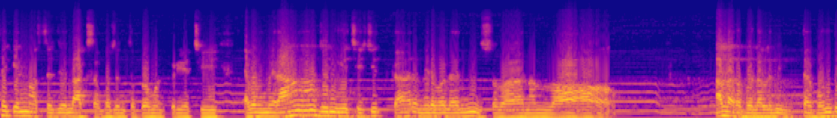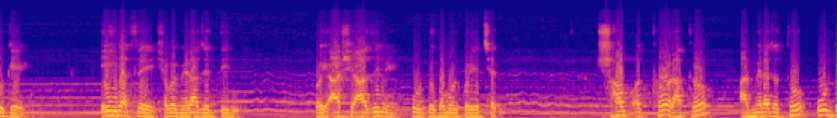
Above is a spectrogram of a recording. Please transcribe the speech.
থেকে মসজিদুল আকসা পর্যন্ত ভ্রমণ করিয়েছি এবং মেরাজ নিয়েছি চিৎকার মেরে বলেন, সুবহানাল্লাহ। আল্লাহ রাব্বুল আলামিন তার বন্ধুকে এই রাত্রে সবাই মেরাজের দিন ওই আশে আজিমে পূর্ব গমন করিয়েছেন। সব অর্থ রাত্র আর মেরাজ অর্থ ঊর্ধ্ব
